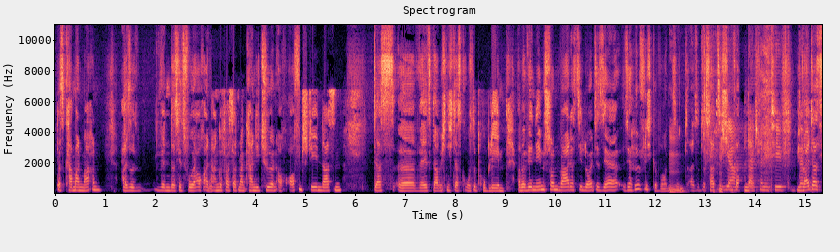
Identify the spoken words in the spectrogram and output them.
Das kann man machen. Also wenn das jetzt vorher auch einer angefasst hat, man kann die Türen auch offen stehen lassen. Das äh, wäre jetzt, glaube ich, nicht das große Problem. Aber wir nehmen schon wahr, dass die Leute sehr, sehr höflich geworden mhm. sind. Also das hat sich ja, schon verändert. Definitiv. Wie definitiv. weit das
